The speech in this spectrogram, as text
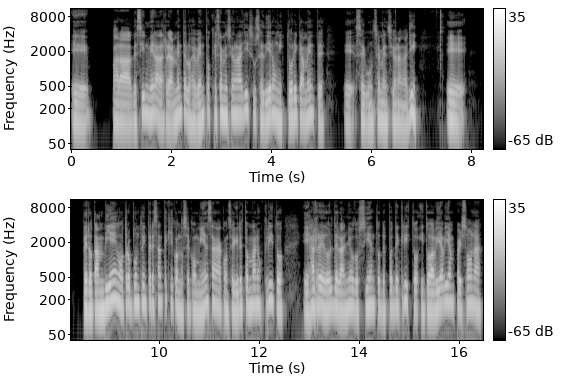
eh, para decir, mira, realmente los eventos que se mencionan allí sucedieron históricamente eh, según se mencionan allí. Eh, pero también otro punto interesante es que cuando se comienzan a conseguir estos manuscritos es alrededor del año 200 después de Cristo y todavía habían personas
